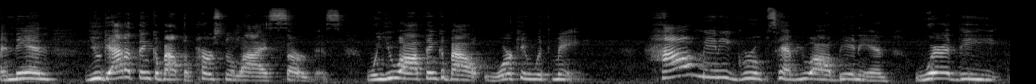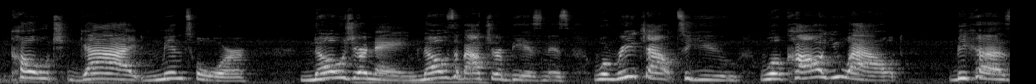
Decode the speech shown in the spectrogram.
And then you got to think about the personalized service. When you all think about working with me, how many groups have you all been in where the coach, guide, mentor knows your name, knows about your business, will reach out to you, will call you out, because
